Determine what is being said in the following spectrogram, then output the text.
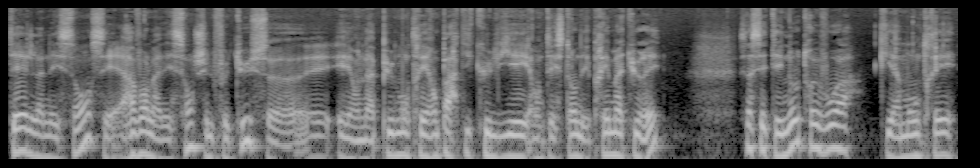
dès la naissance et avant la naissance chez le fœtus. Euh, et on a pu montrer en particulier en testant des prématurés. Ça, c'était une autre voie qui a montré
